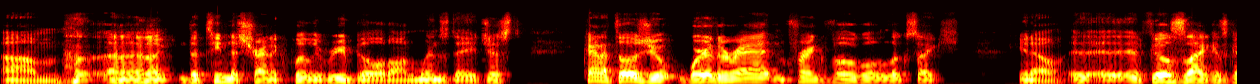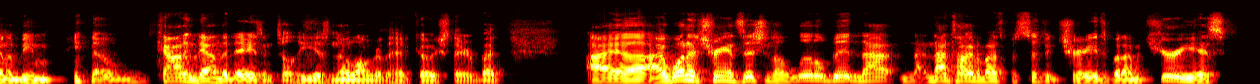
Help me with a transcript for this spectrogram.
um, and, and uh, the team that's trying to completely rebuild on Wednesday just kind of tells you where they're at. And Frank Vogel, it looks like, you know, it, it feels like it's going to be, you know, counting down the days until he is no longer the head coach there. But I, uh, I want to transition a little bit, not, not, not talking about specific trades, but I'm curious.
